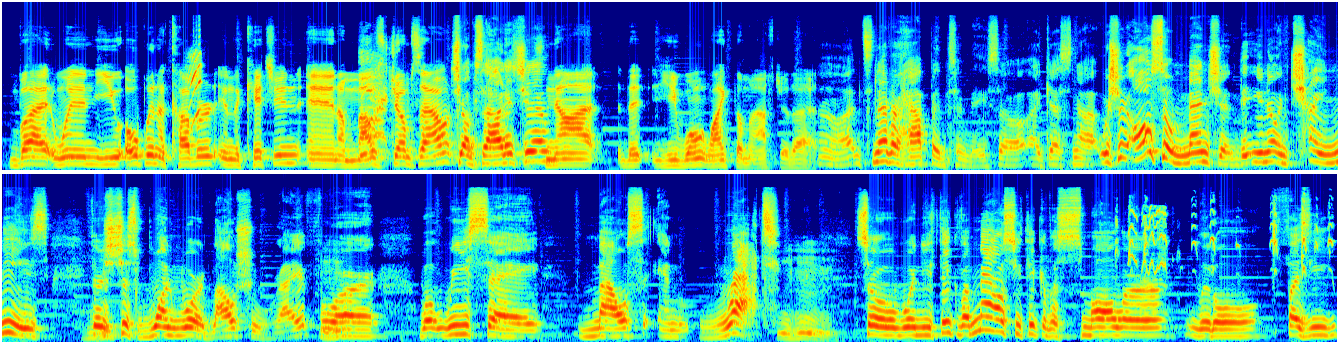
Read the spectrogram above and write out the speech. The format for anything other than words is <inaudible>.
but when you open a cupboard in the kitchen and a mouse <gasps> jumps out, Jumps out at you. It's not that you won't like them after that. Oh, it's never happened to me, so I guess not. We should also mention that you know in Chinese there's mm-hmm. just one word, 老鼠, right? Mm-hmm. For what we say mouse and rat. Mm-hmm. So when you think of a mouse, you think of a smaller, little, fuzzy,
